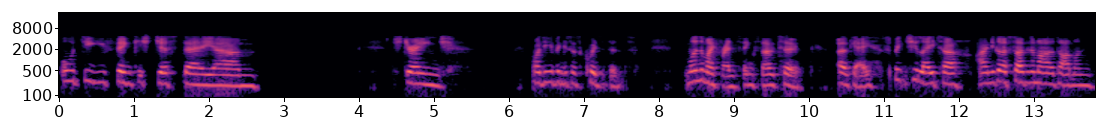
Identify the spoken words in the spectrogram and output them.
or do you think it's just a um, strange, or do you think it's just a coincidence? One of my friends thinks so too. Okay, speak to you later. I only got a certain amount of time on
